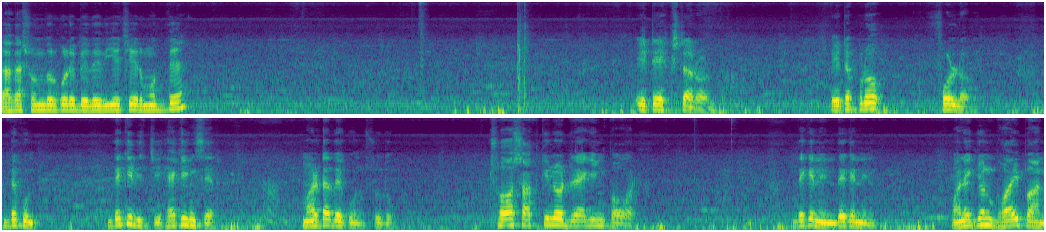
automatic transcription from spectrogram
কাকা সুন্দর করে বেঁধে দিয়েছে এর মধ্যে। এটা এক্সট্রা রড এটা পুরো ফোল্ড হবে। দেখুন, দেখিয়ে দিচ্ছি হ্যাকিংসের মালটা দেখুন শুধু। ছ সাত কিলো ড্র্যাগিং পাওয়ার দেখে নিন দেখে নিন। অনেকজন ভয় পান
